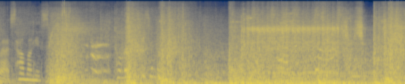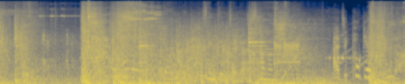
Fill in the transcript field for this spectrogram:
생존자가 사망했습니다. 생존자가 사망했습니다. 아직 포기하지 말라.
